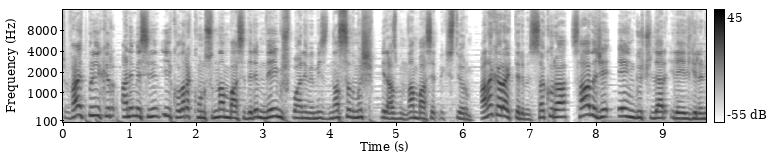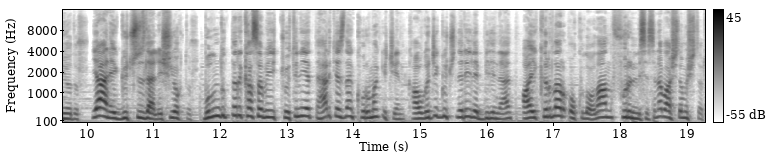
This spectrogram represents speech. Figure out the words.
Windbreaker animesinin ilk olarak konusundan bahsedelim. Neymiş bu animemiz, nasılmış biraz bundan bahsetmek istiyorum. Ana karakterimiz Sakura sadece en güçlüler ile ilgileniyordur. Yani güçsüzlerle işi yoktur. Bulundukları kasabayı kötü niyetli herkesten korumak için kavgacı güçleriyle bilinen aykırılar okulu olan Furun Lisesi'ne başlamıştır.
